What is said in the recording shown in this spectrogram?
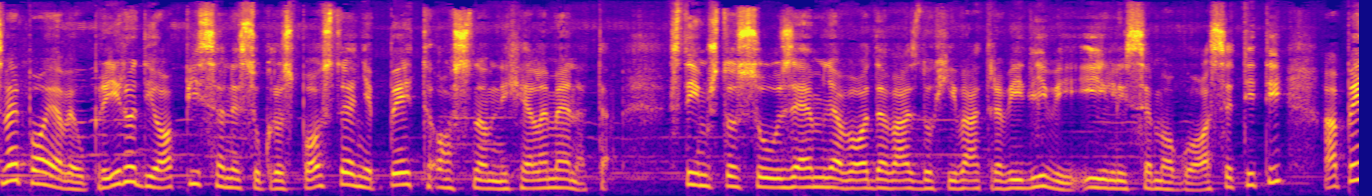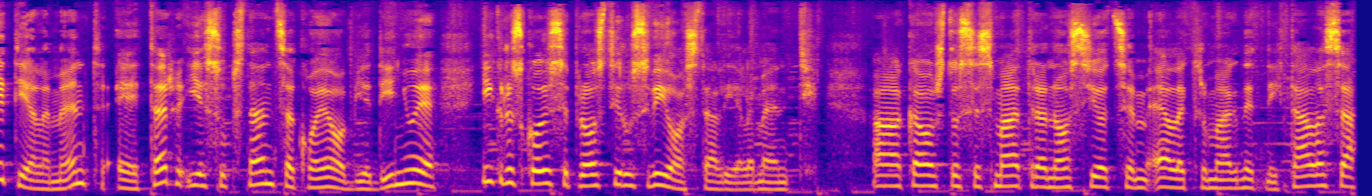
Sve pojave u prirodi opisane su kroz postojanje pet osnovnih elemenata, s tim što su zemlja, voda, vazduh i vatra vidljivi ili se mogu osetiti, a peti element, etar, je substanca koja objedinjuje i kroz koju se prostiru svi ostali elementi. A kao što se smatra nosiocem elektromagnetnih talasa,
